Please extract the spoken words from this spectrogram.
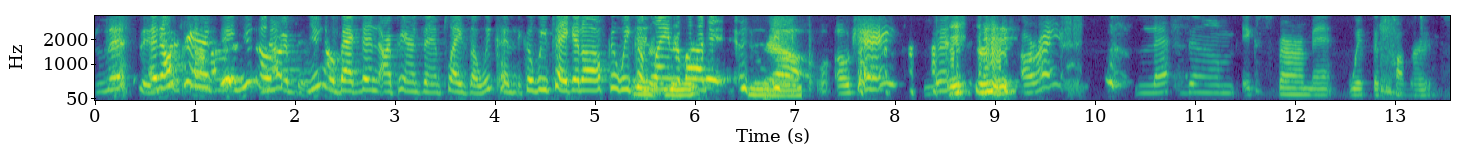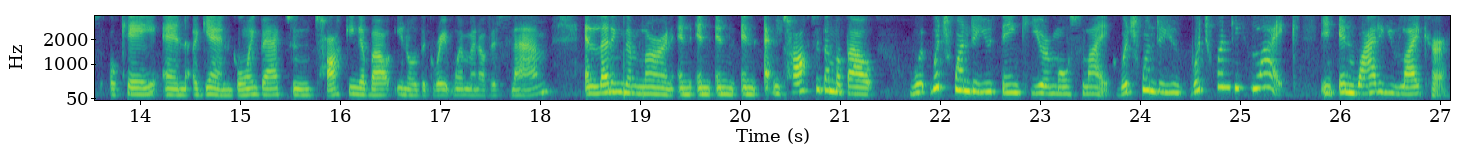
Listen. And our parents, and you know, our, you know, back then our parents didn't play, so we couldn't. Could we take it off? Could we complain no. about it? No. Okay. All right let them experiment with the colors okay and again going back to talking about you know the great women of islam and letting them learn and and and, and, and talk to them about wh- which one do you think you're most like? Which one do you which one do you like? And, and why do you like her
